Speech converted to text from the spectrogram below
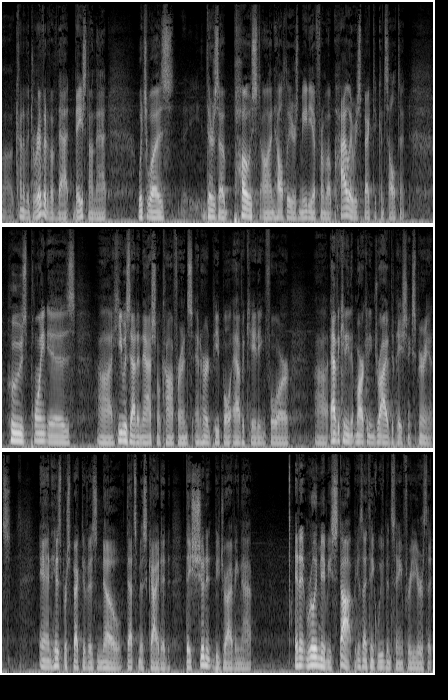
uh, kind of a derivative of that, based on that, which was there's a post on Health Leaders Media from a highly respected consultant whose point is uh, he was at a national conference and heard people advocating for uh, advocating that marketing drive the patient experience. And his perspective is no, that's misguided. They shouldn't be driving that. And it really made me stop because I think we've been saying for years that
